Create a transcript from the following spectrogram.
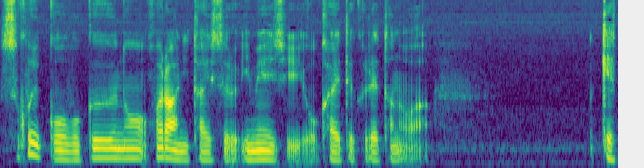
すごいこう僕のホラーに対するイメージを変えてくれたのは「ゲッ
